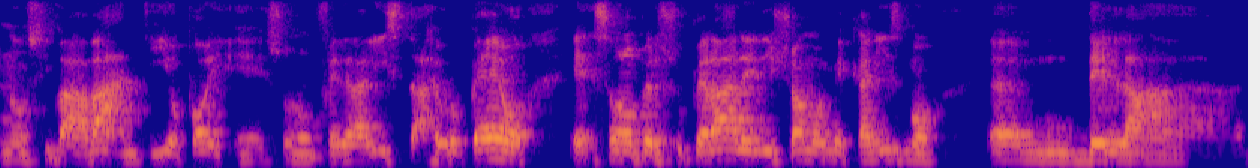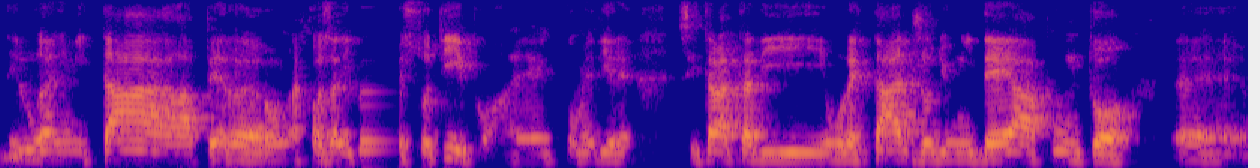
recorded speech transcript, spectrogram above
non si va avanti. Io poi eh, sono un federalista europeo e sono per superare diciamo, il meccanismo ehm, della, dell'unanimità per una cosa di questo tipo. Eh, come dire, si tratta di un retaggio di un'idea appunto eh,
